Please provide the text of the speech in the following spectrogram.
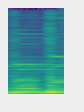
na na na.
